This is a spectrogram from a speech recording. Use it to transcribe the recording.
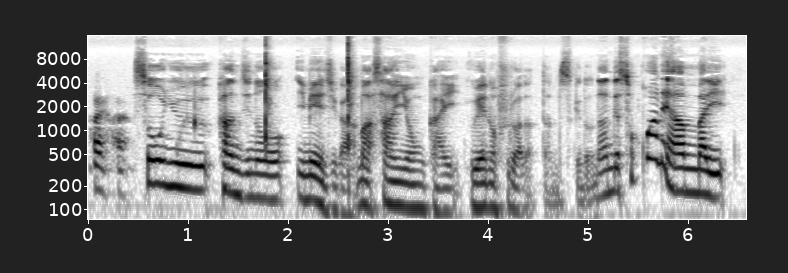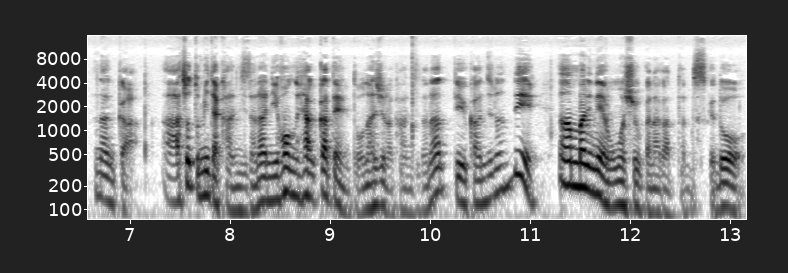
はいはい。そういう感じのイメージが、まあ、34階上のフロアだったんですけど。なんでそこはねあんまりなんかあちょっと見た感じだな。日本の百貨店と同じような感じだなっていう感じなんであんまりね面白くなかったんですけど、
